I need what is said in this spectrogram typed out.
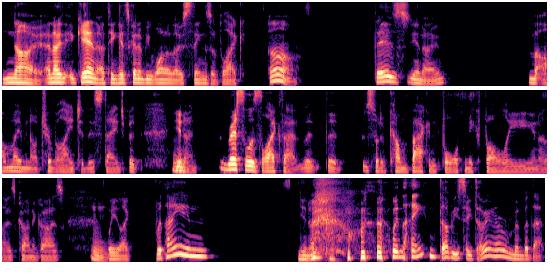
No, and I again, I think it's going to be one of those things of like, oh, there's you know, oh, maybe not Triple H at this stage, but you Hmm. know, wrestlers like that that that sort of come back and forth, Mick Foley, you know, those kind of guys. Hmm. Where you're like, were they in, you know, were they in WCW? I don't remember that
